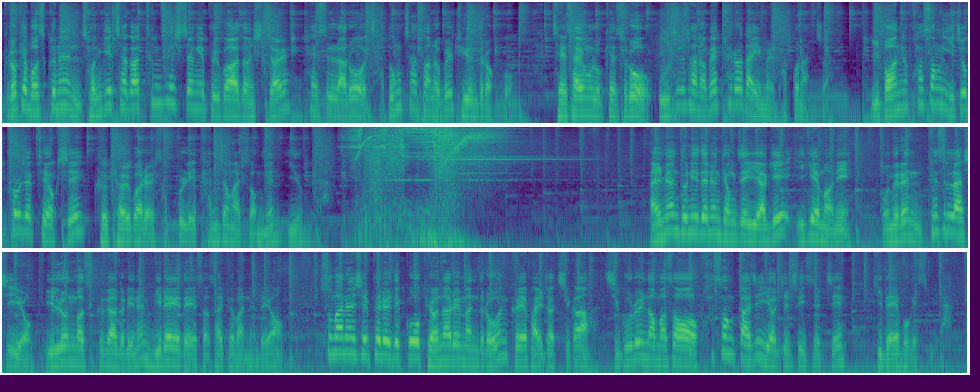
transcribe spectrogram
그렇게 머스크는 전기차가 틈새 시장에 불과하던 시절 테슬라로 자동차 산업을 뒤흔들었고 재사용 로켓으로 우주 산업의 패러다임을 바꿔놨죠. 이번 화성 이주 프로젝트 역시 그 결과를 섣불리 단정할 수 없는 이유입니다. 알면 돈이 되는 경제 이야기 이게 뭐니? 오늘은 테슬라 CEO 일론 머스크가 그리는 미래에 대해서 살펴봤는데요. 수많은 실패를 딛고 변화를 만들어 온 그의 발자취가 지구를 넘어서 화성까지 이어질 수 있을지 기대해 보겠습니다.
